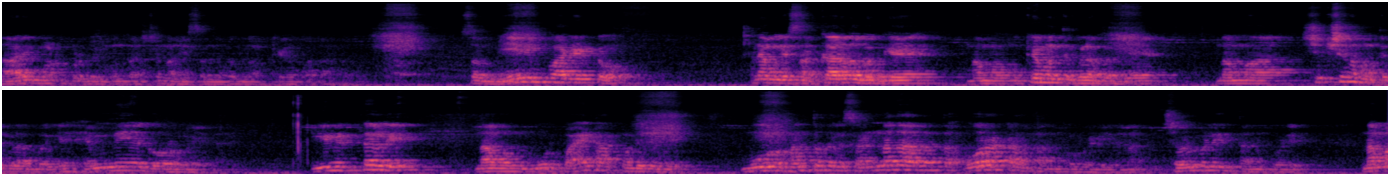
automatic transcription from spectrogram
ದಾರಿ ಮಾಡಿಕೊಡ್ಬೇಕು ಅಂತ ಅಷ್ಟೇ ನಾವು ಈ ಸಂದರ್ಭದಲ್ಲಿ ನಾವು ಕೇಳ್ಬೋದಾಗೋದು ಸೊ ಮೇನ್ ಇಂಪಾರ್ಟೆಂಟು ನಮಗೆ ಸರ್ಕಾರದ ಬಗ್ಗೆ, ನಮ್ಮ ಮುಖ್ಯಮಂತ್ರಿಗಳ ಬಗ್ಗೆ, ನಮ್ಮ ಶಿಕ್ಷಣ ಮಂತ್ರಿಗಳ ಬಗ್ಗೆ ಹೆಮ್ಮೆಯ ಗೌರವ ಇದೆ. ಈ ನಿಟ್ಟಿನಲ್ಲಿ ನಾವು ಒಂದು ಮೂರು ಪಾಯಿಂಟ್ ಹಾಕೊಂಡಿದ್ದೀವಿ ಮೂರು ಹಂತದಲ್ಲಿ ಸಣ್ಣದಾದಂಥ ಹೋರಾಟ ಅಂತ ಅನ್ಕೋಬೇಡಿ ಇದನ್ನ. ಚಳುವಳಿ ಅಂತ ಅನ್ಕೊಳ್ಳಿ ನಮ್ಮ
